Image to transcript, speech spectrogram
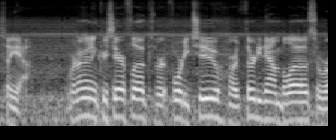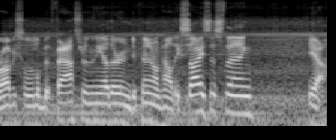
So yeah, we're not going to increase airflow because we're at 42. We're at 30 down below, so we're obviously a little bit faster than the other. And depending on how they size this thing, yeah,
